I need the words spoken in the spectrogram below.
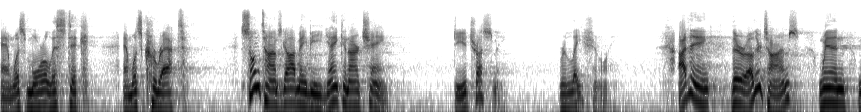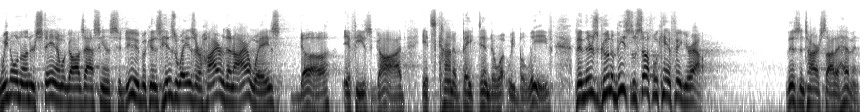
and what's moralistic and what's correct? Sometimes God may be yanking our chain. Do you trust me? Relationally. I think there are other times when we don't understand what God's asking us to do because His ways are higher than our ways. Duh, if He's God, it's kind of baked into what we believe. Then there's going to be some stuff we can't figure out. This entire side of heaven.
